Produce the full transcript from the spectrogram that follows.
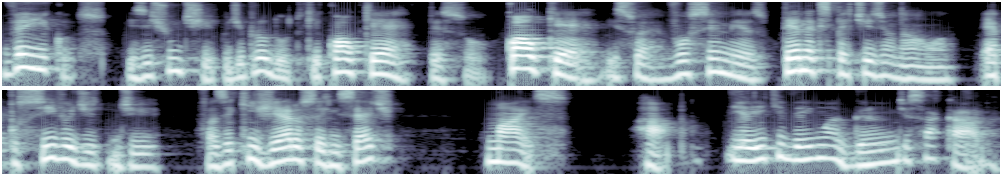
veículos. Existe um tipo de produto que qualquer pessoa, qualquer, isso é, você mesmo, tendo expertise ou não, é possível de, de fazer que gere o 6 em 7 mais rápido. E aí que vem uma grande sacada,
